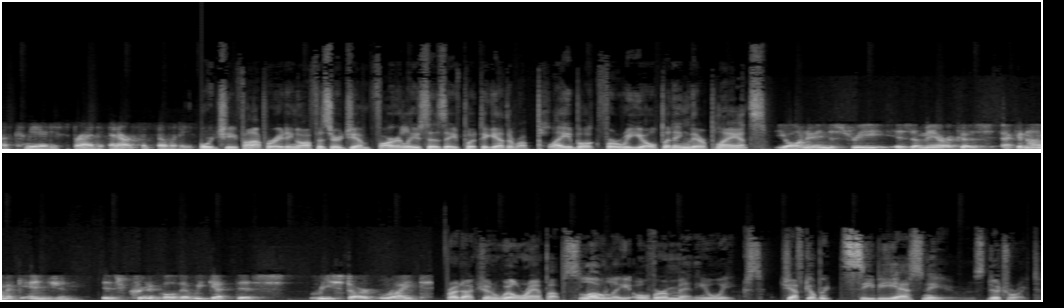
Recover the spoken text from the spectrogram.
of community spread in our facilities. Ford Chief Operating Officer Jim Farley says they've put together a playbook for reopening their plants. The auto industry is America's economic engine. It's critical that we get this restart right. Production will ramp up slowly over many weeks. Jeff Gilbert, CBS News, Detroit.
